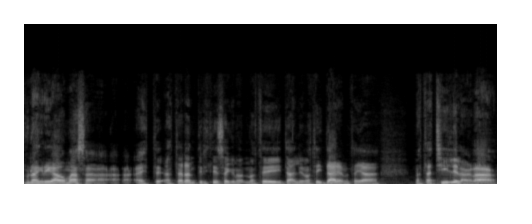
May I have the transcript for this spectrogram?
un agregado más a, a- a este- a esta gran tristeza que no, no esté Italia, no está Italia, no está, ya, no está Chile, la verdad.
